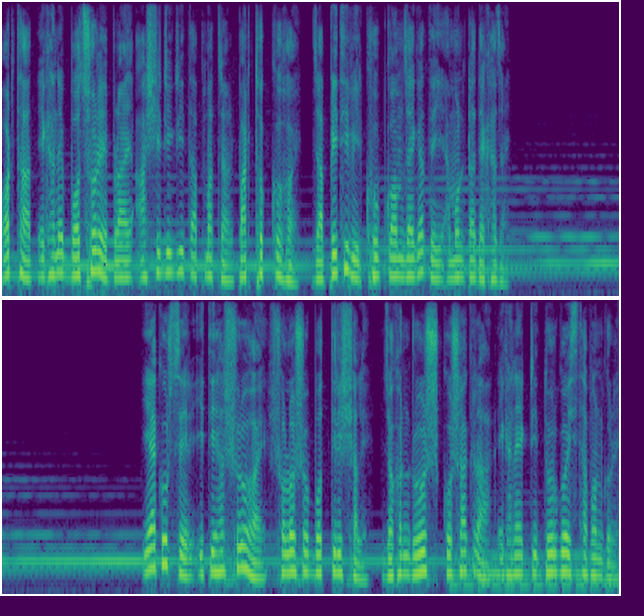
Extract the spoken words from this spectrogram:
অর্থাৎ এখানে বছরে প্রায় আশি ডিগ্রি তাপমাত্রার পার্থক্য হয়, যা পৃথিবীর খুব কম জায়গাতেই এমনটা দেখা যায়। ইয়াকুটসের ইতিহাস শুরু হয় ষোলোশো সালে। যখন রুশ কোষাকরা এখানে একটি দুর্গ স্থাপন করে।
